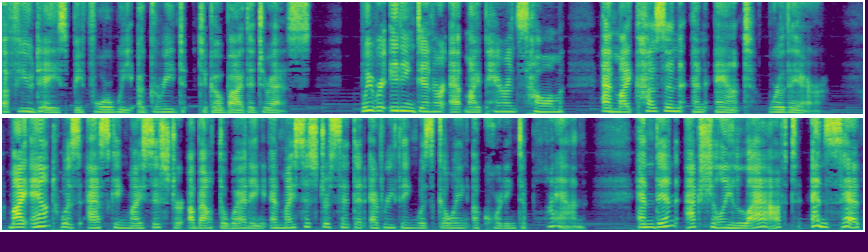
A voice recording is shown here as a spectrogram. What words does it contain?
a few days before we agreed to go buy the dress. We were eating dinner at my parents' home, and my cousin and aunt were there. My aunt was asking my sister about the wedding, and my sister said that everything was going according to plan, and then actually laughed and said,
